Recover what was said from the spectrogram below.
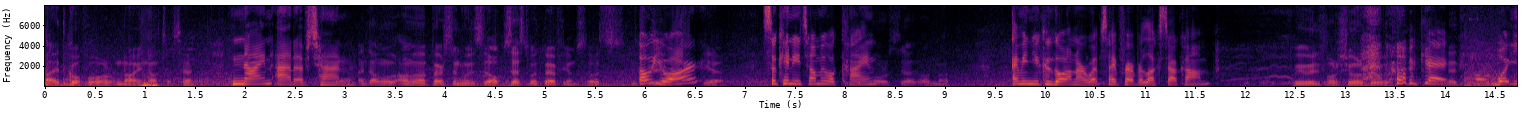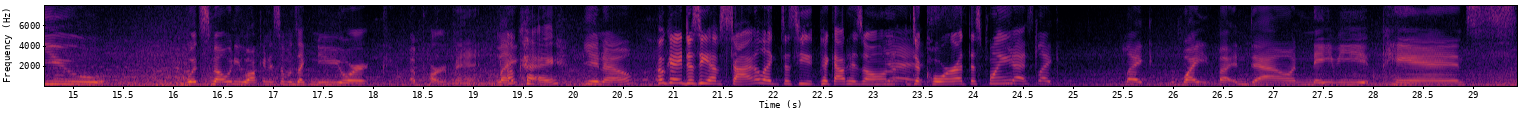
I'd go for nine out of ten. Nine out of ten. And I'm a, I'm a person who's obsessed with perfume, so it's. it's Oh, really- you are? Yeah. So can you tell me what kind? for sale or not? I mean, you could go on our website, foreverlux.com. We will for sure do it. Okay. Let- what you would smell when you walk into someone's like New York apartment. Like, Okay. you know? Okay, does he have style? Like, does he pick out his own Yes. decor at this point? Yes, like like white button down, navy pants,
